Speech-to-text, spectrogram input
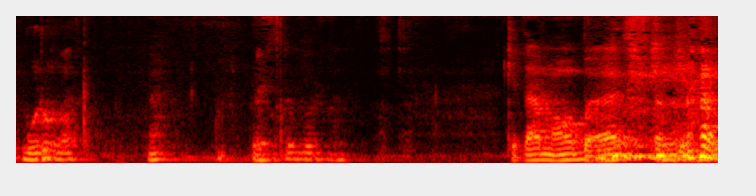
burung kan? Hah? Black itu burung kan? kita mau bahas tentang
